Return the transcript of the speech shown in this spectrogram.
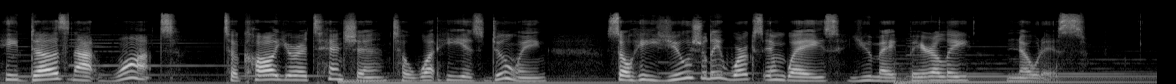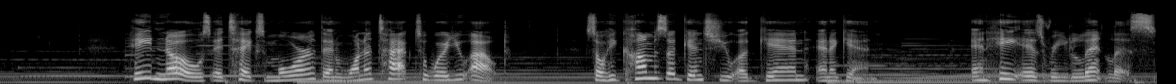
He does not want to call your attention to what he is doing, so he usually works in ways you may barely notice. He knows it takes more than one attack to wear you out, so he comes against you again and again. And he is relentless.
